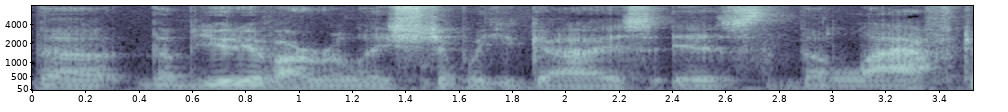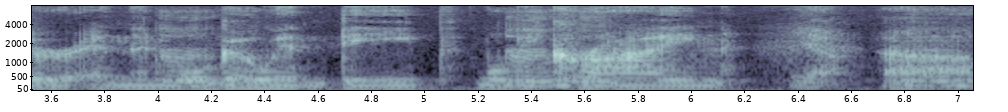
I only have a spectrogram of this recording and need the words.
the the beauty of our relationship with you guys is the laughter, and then we'll go in deep. We'll be crying. Yeah. Uh,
